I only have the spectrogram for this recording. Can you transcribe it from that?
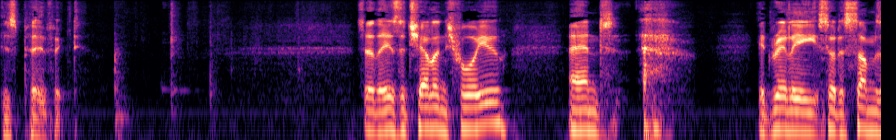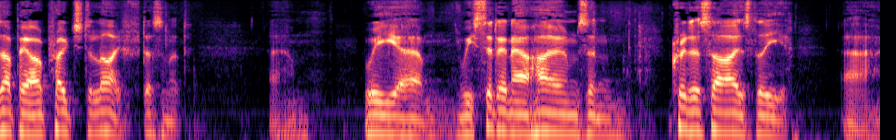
is perfect. So there's a challenge for you, and it really sort of sums up our approach to life, doesn't it? Um, we um, we sit in our homes and criticise the, uh,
